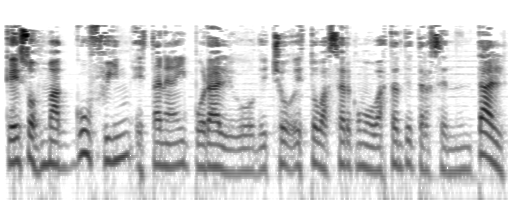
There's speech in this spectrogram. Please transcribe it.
que esos McGuffin están ahí por algo. De hecho, esto va a ser como bastante trascendental.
